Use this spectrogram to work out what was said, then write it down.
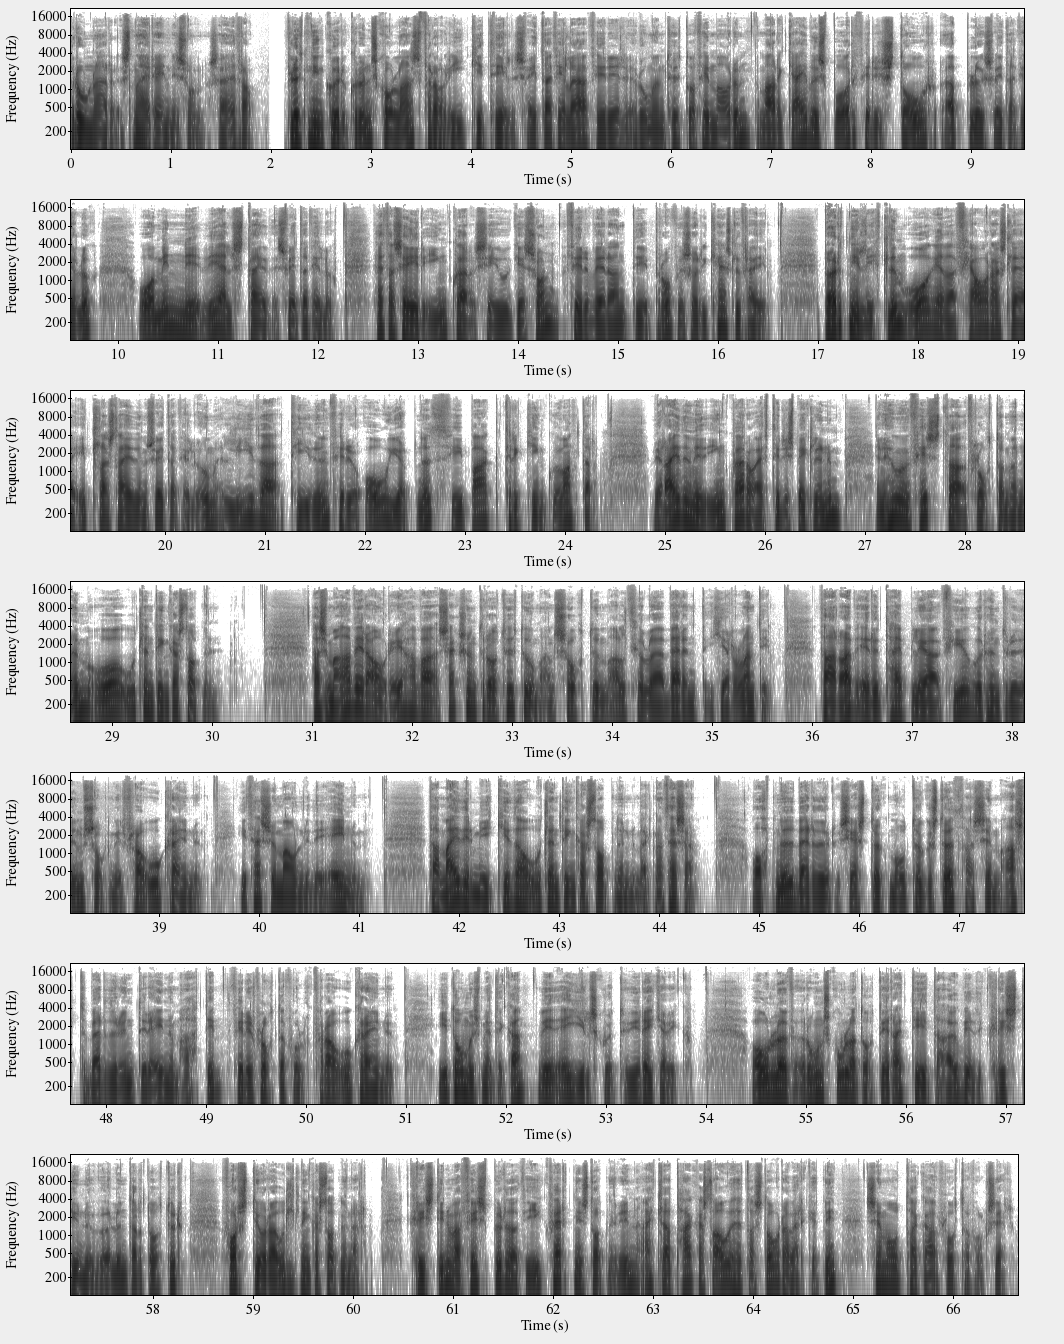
Rúnar Snær Reynisson sagði frá. Flutningur grunnskólans frá ríki til sveitafélaga fyrir rúmum 25 árum var gæfuspor fyrir stór, öflug sveitafélug og minni velstæð sveitafélug. Þetta segir Yngvar Sigurgeirsson, fyrverandi profesor í kjenslufræði. Börn í litlum og eða fjárhagslega illastæðum sveitafélugum líða tíðum fyrir ójöfnuð því bak tryggingu vantar. Við ræðum við Yngvar á eftir í speiklinum en hugum fyrsta flótamönnum og útlendingastofnun. Það sem aðver ári hafa 620 mann sókt um alþjóðlega vernd hér á landi. Þaraf eru tæplega 400 umsóknir frá Úkrænu í þessu mánuði einum. Það mæðir mikið á útlendingastofnun vegna þessa. Opnuð verður sérstök móttökustöð þar sem allt verður undir einum hatti fyrir flóttafólk frá Úkrænu í Dómusmedika við Egilskötu í Reykjavík. Ólöf Rún Skúladóttir rætti í dag við Kristínu Völundardóttur, forstjóra útlendingastofnunar. Kristín var fyrst burða því hvernig stofnunin ætla að takast á þetta stóra verkefni sem ótaka flótafólks er.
